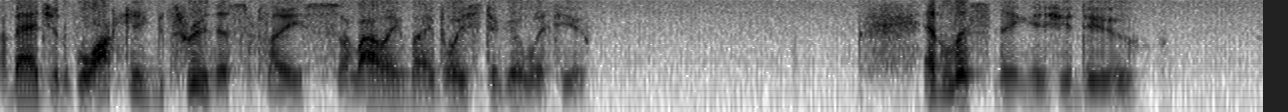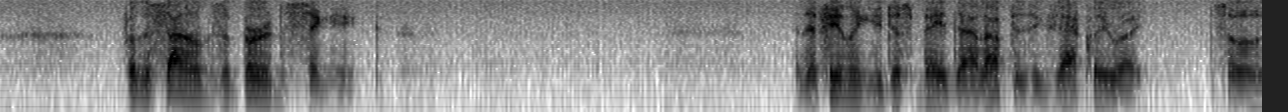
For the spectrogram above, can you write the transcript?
Imagine walking through this place, allowing my voice to go with you. And listening as you do for the sounds of birds singing. And the feeling you just made that up is exactly right. So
